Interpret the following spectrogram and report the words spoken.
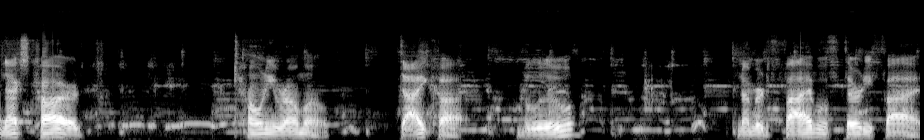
Next card, Tony Romo. Die cut. Blue. Numbered 5 of 35.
